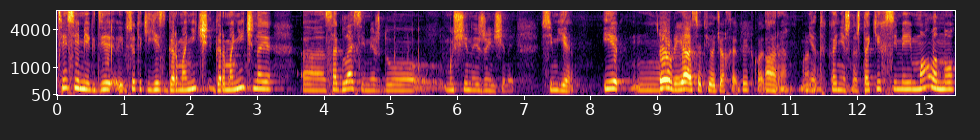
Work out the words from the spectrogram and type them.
те семьи, где все-таки есть гармонич, гармоничное согласие между мужчиной и женщиной в семье. И... Ара. Нет, конечно же, таких семей мало, но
